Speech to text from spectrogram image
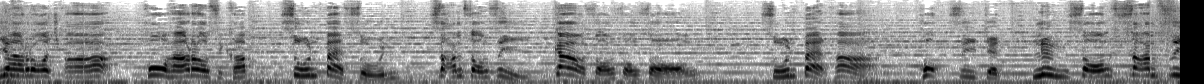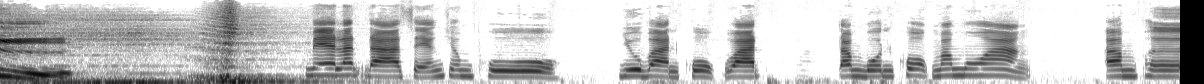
อย่ารอช้า โทรหาเราสิครับ 080 324 9222 085 647 1234แม่รัดดาแสงชมพู อยู่บ้านโคกวัด ตำบลโคกมะม่วง อำเภอ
